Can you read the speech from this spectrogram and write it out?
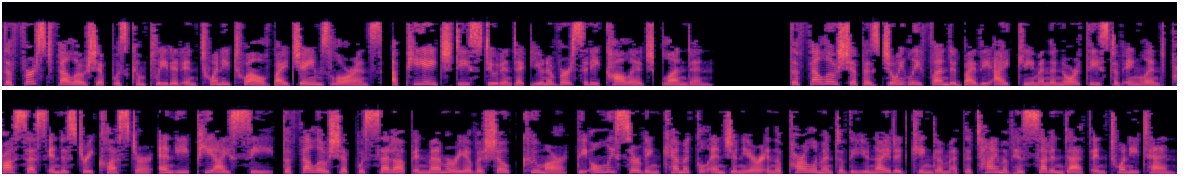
The first fellowship was completed in 2012 by James Lawrence, a PhD student at University College, London. The fellowship is jointly funded by the IChemE and the Northeast of England Process Industry Cluster NEPIC. The fellowship was set up in memory of Ashok Kumar, the only serving chemical engineer in the Parliament of the United Kingdom at the time of his sudden death in 2010.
